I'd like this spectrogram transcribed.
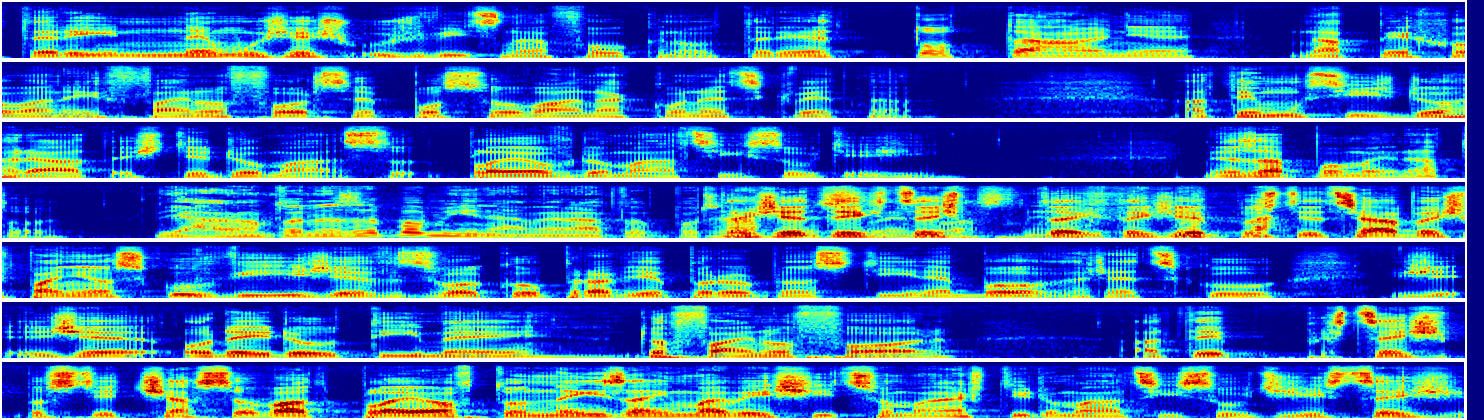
který nemůžeš už víc nafouknout, který je totálně napěchovaný. Final Four se posouvá na konec května a ty musíš dohrát ještě doma, playoff domácích soutěží. Nezapomeň na to. Já na to nezapomínám, já na to pořád Takže ty chceš, vlastně. tak, takže prostě třeba ve Španělsku ví, že s velkou pravděpodobností nebo v Řecku, že, že odejdou týmy do Final Four a ty chceš prostě časovat playoff, to nejzajímavější, co máš v té domácí soutěži, chceš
